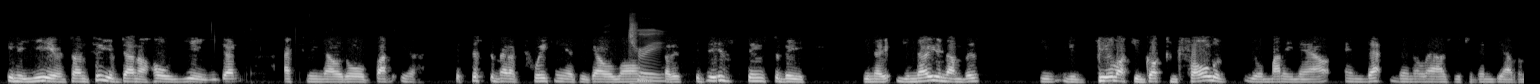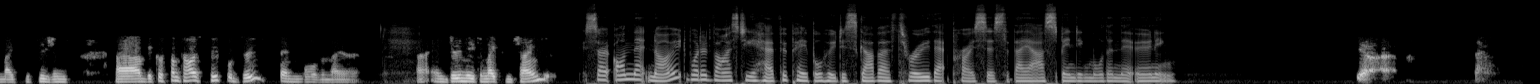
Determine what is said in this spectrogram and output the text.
in a year, and so until you've done a whole year, you don't actually know it all. But you know, it's just a matter of tweaking as you go along. True. But it, it is seems to be, you know, you know your numbers, you, you feel like you've got control of your money now, and that then allows you to then be able to make decisions uh, because sometimes people do spend more than they earn uh, and do need to make some changes. So, on that note, what advice do you have for people who discover through that process that they are spending more than they're earning? Yeah,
